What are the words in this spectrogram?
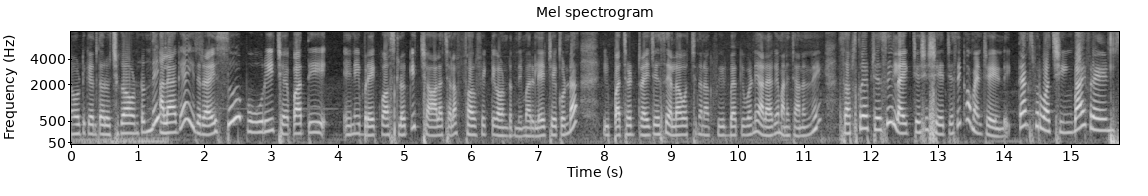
నోటికి ఎంతో రుచిగా ఉంటుంది. అలాగే ఇది రైస్ పూరి చపాతి ఎనీ బ్రేక్ఫాస్ట్లోకి చాలా చాలా పర్ఫెక్ట్గా ఉంటుంది. మరి లేట్ చేయకుండా ఈ పచ్చడి ట్రై చేసి ఎలా వచ్చిందో నాకు ఫీడ్బ్యాక్ ఇవ్వండి. అలాగే మన ఛానల్ని సబ్స్క్రైబ్ చేసి లైక్ చేసి షేర్ చేసి కామెంట్ చేయండి. Thanks for watching. Bye friends.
